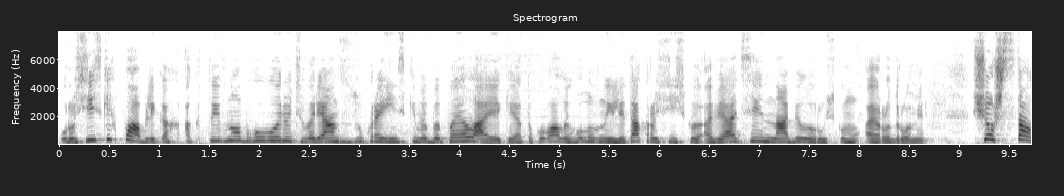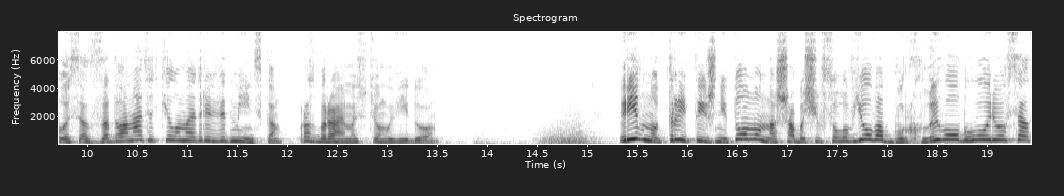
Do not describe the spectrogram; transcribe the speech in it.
У російських пабліках активно обговорюють варіант з українськими БПЛА, які атакували головний літак російської авіації на білоруському аеродромі. Що ж сталося за 12 кілометрів від Мінська? Розбираємось в цьому відео. Рівно три тижні тому на шабашів Соловйова бурхливо обговорювався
